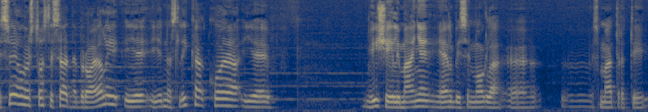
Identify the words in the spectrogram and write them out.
Sve ovo što ste sad nabrojali je jedna slika koja je više ili manje jel bi se mogla e, smatrati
